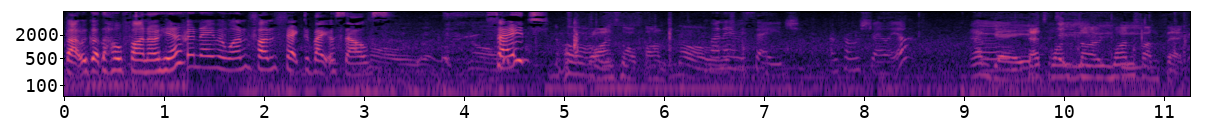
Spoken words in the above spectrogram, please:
But we've got the whole whānau here. Your name and one fun fact about yourselves. Sage? No, Ryan's not fun. No. my name is Sage. I'm from Australia. I'm gay. That's one, no, one fun fact.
